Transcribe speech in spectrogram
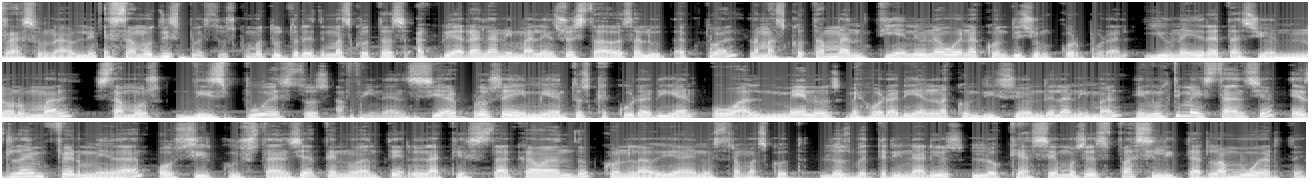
razonable, estamos dispuestos como tutores de mascotas a cuidar al animal en su estado de salud actual? ¿La mascota mantiene una buena condición corporal y una hidratación normal? ¿Estamos dispuestos a financiar procedimientos que curarían o al menos mejorarían la condición del animal? En última instancia, ¿es la enfermedad o circunstancia atenuante la que está acabando con la vida de nuestra mascota? Los veterinarios lo que hacemos es facilitar la muerte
